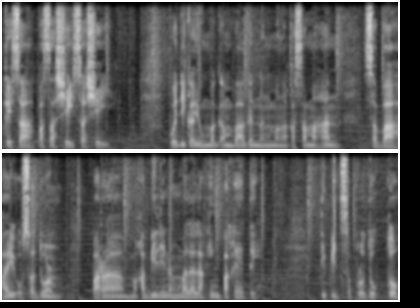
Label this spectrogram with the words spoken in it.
kaysa pasashay-sashay. Pwede kayong mag-ambagan ng mga kasamahan sa bahay o sa dorm para makabili ng malalaking pakete. Tipid sa produkto,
